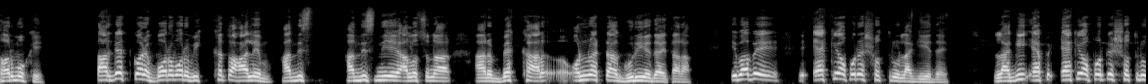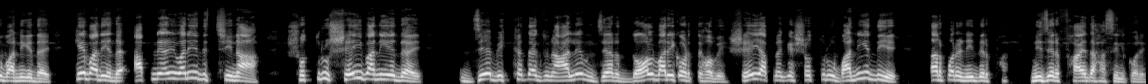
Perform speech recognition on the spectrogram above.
ধর্মকে টার্গেট করে বড় বড় বিখ্যাত আলেম, হাদিস হাদিস নিয়ে আলোচনা আর ব্যাখ্যার অন্য একটা ঘুরিয়ে দেয় তারা। এভাবে একে অপরের শত্রু লাগিয়ে দেয়। লাগিয়ে একে অপরকে শত্রু বানিয়ে দেয়। কে বানিয়ে দেয়? আপনি আমি বানিয়ে দিচ্ছি না। শত্রু সেই বানিয়ে দেয় যে বিখ্যাত একজন আলেম যার দল বাড়ি করতে হবে। সেই আপনাকে শত্রু বানিয়ে দিয়ে তারপরে নিজের নিজের ফায়দা হাসিল করে।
